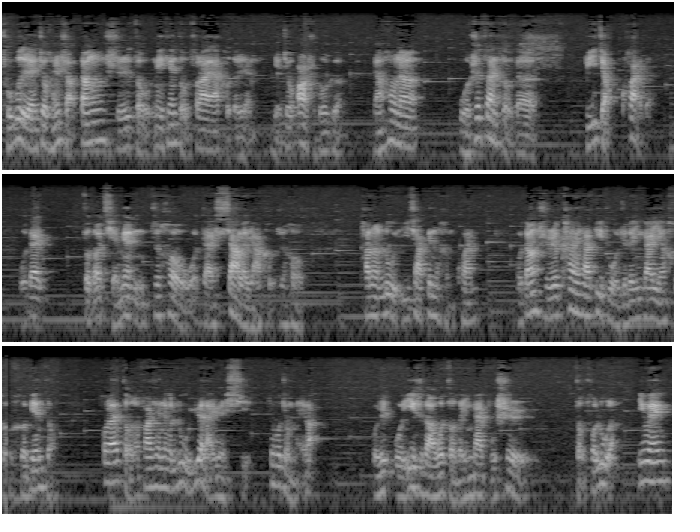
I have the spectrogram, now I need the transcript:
徒步的人就很少，当时走那天走出拉雅口的人也就二十多个。然后呢？我是算走的比较快的，我在走到前面之后，我在下了垭口之后，它的路一下变得很宽。我当时看了一下地图，我觉得应该沿河河边走，后来走了发现那个路越来越细，最后就没了。我就我意识到我走的应该不是走错路了，因为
